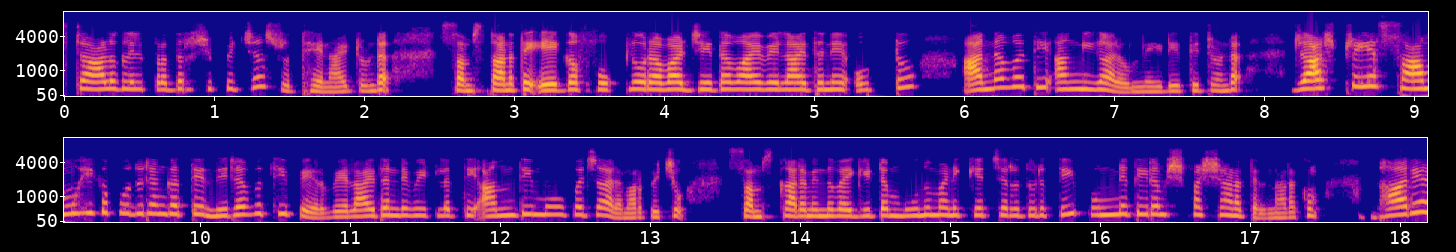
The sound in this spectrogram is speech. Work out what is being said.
സ്റ്റാളുകളിൽ പ്രദർശിപ്പിച്ച് ശ്രദ്ധേയനായിട്ടുണ്ട്. സംസ്ഥാനത്തെ ഏക ഫോക്ലോർ അവാർഡ് ജേതാവായ വേലായുധനെ ഒട്ടു അനവധി അംഗീകാരവും നേടിയെത്തിയിട്ടുണ്ട്. രാഷ്ട്രീയ സാമൂഹിക പൊതുരംഗത്തെ നിരവധി പേർ വേലായുധന്റെ വീട്ടിലെത്തി അന്തിമോപചാരം അർപ്പിച്ചു. സംസ്കാരം ഇന്ന് വൈകിട്ട് മൂന്ന് മണിക്ക് ചെറുതുരുത്തി പുണ്യതീരം ശ്മശാനത്തിൽ നടക്കും. ഭാര്യ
